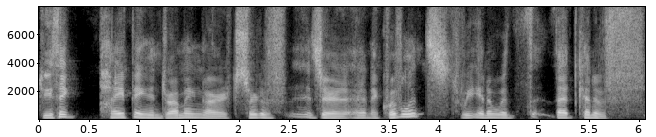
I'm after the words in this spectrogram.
do you think piping and drumming are sort of is there an equivalence you know with that kind of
